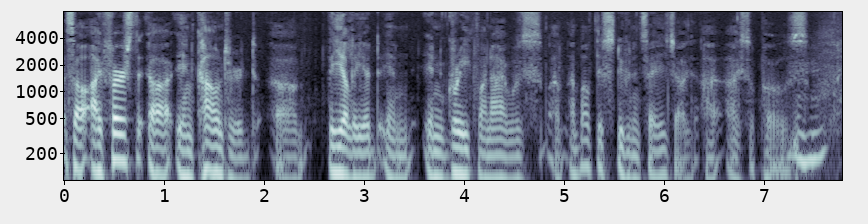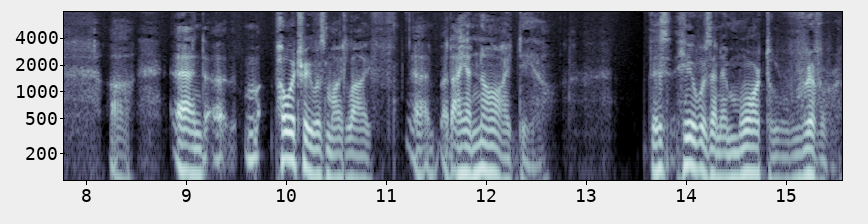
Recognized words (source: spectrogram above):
So I first uh, encountered uh, the Iliad in, in Greek when I was uh, about this student's age, I, I, I suppose. Uh, and uh, m- poetry was my life, uh, but I had no idea. This, here was an immortal river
